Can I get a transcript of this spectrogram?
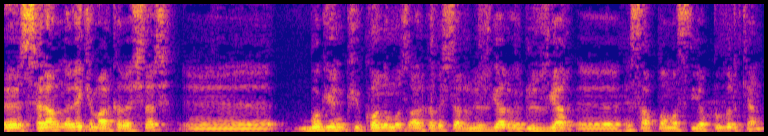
Evet, selamünaleyküm arkadaşlar. Ee, bugünkü konumuz arkadaşlar rüzgar ve rüzgar e, hesaplaması yapılırken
